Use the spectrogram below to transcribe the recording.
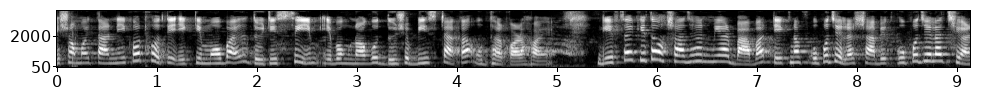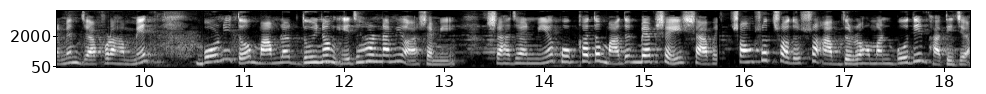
এ সময় তার নিকট হতে একটি মোবাইল, দুইটি সিম এবং নগদ দুইশো বিশ টাকা উদ্ধার করা হয়। গ্রেফতারকৃত শাহজাহান মিয়ার বাবা টেকনাফ উপজেলার সাবেক উপজেলা চেয়ারম্যান জাফর আহমেদ, বর্ণিত মামলার দুই নং এজাহার নামীয় আসামি। শাহজাহান মিয়া কুখ্যাত মাদক ব্যবসায়ী সাবেক সংসদ সদস্য আব্দুর রহমান বদির ভাতিজা।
